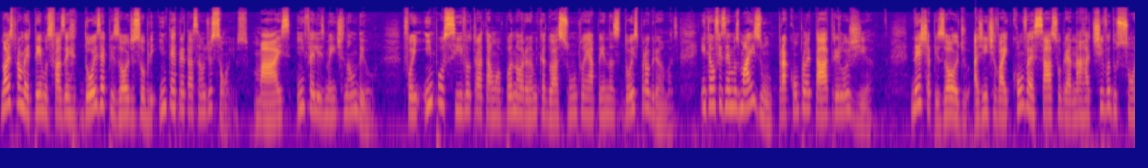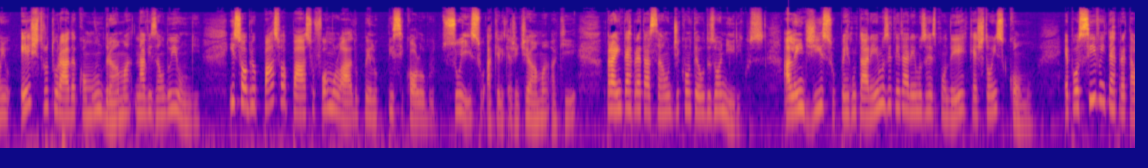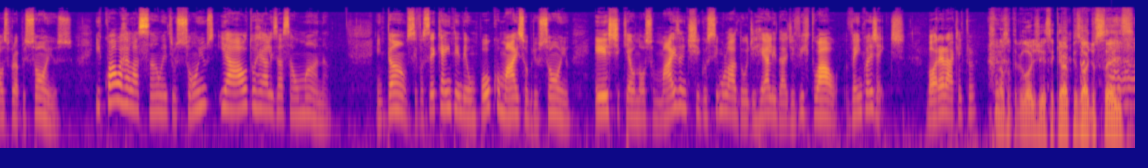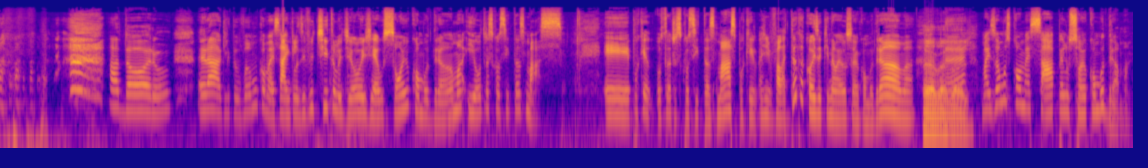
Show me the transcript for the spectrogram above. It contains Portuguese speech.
Nós prometemos fazer dois episódios sobre interpretação de sonhos, mas infelizmente não deu. Foi impossível tratar uma panorâmica do assunto em apenas dois programas. Então fizemos mais um para completar a trilogia. Neste episódio, a gente vai conversar sobre a narrativa do sonho estruturada como um drama na visão do Jung e sobre o passo a passo formulado pelo psicólogo suíço, aquele que a gente ama aqui, para a interpretação de conteúdos oníricos. Além disso, perguntaremos e tentaremos responder questões como: é possível interpretar os próprios sonhos? E qual a relação entre os sonhos e a autorrealização humana? Então, se você quer entender um pouco mais sobre o sonho, este que é o nosso mais antigo simulador de realidade virtual, vem com a gente. Bora, Heráclito. Nossa trilogia, esse aqui é o episódio 6. Adoro. Heráclito, vamos começar. Inclusive, o título de hoje é O Sonho como Drama e Outras Cocitas Más. É, porque outras cocitas más, porque a gente fala tanta coisa que não é o sonho como drama. É verdade. Né? Mas vamos começar pelo sonho como drama.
